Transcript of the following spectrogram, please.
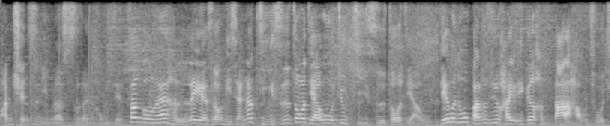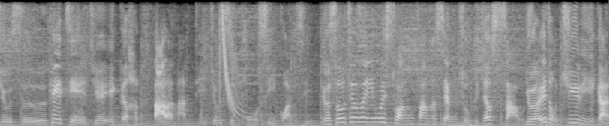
完全是你们的私人空间。放工回来很累的时候，你想要几时做家务就几时做家务。结婚后搬出去还有一个很大的好处，就是可以解决一个很大的难题，就是婆媳关系。有时候就是因为双方的相处比较少，有了一种距离感，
